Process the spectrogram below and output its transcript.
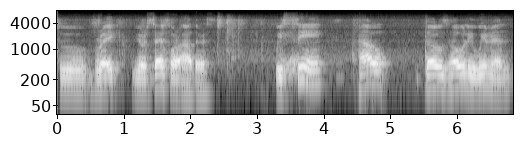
to break yourself or others. We see how those holy women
